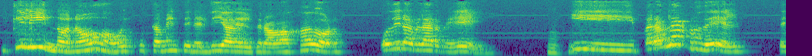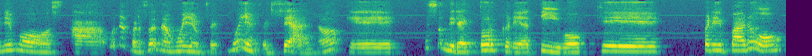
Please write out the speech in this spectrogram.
Y qué lindo, ¿no? Hoy justamente en el Día del Trabajador, poder hablar de él. Y para hablarnos de él, tenemos a una persona muy, muy especial, ¿no? Que es un director creativo que preparó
